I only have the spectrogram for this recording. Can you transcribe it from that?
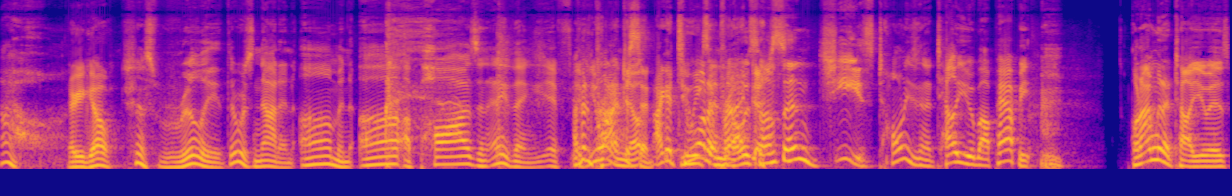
Wow. There you go. Just really, there was not an um and uh, a pause and anything. If, I've if been you practicing. Know, I got two you weeks know practice. something? Jeez, Tony's going to tell you about Pappy. what I'm going to tell you is,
